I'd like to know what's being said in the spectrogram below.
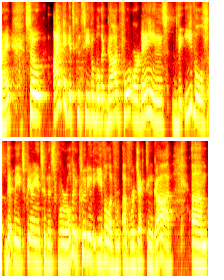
right? So I think it's conceivable that God foreordains the evils that we experience in this world, including the evil of, of rejecting God, um,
